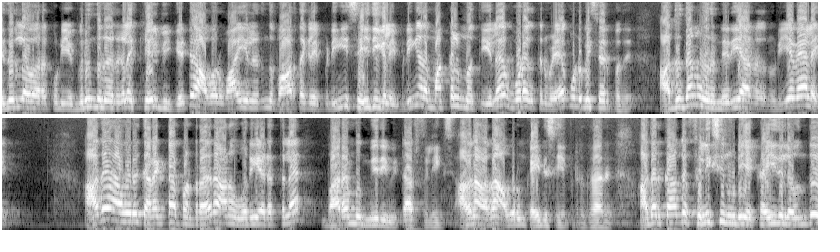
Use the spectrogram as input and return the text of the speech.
எதிரில் வரக்கூடிய விருந்தினர்களை கேள்வி கேட்டு அவர் வாயிலிருந்து வார்த்தைகளை பிடிங்கி செய்திகளை பிடிங்கி அதை மக்கள் மத்தியில ஊடகத்தின் வழியாக கொண்டு போய் சேர்ப்பது. அதுதான் ஒரு நெறியாளருடைய வேலை. அதை அவர் கரெக்டா பண்றாரு. ஆனா ஒரு இடத்துல வரம்பு மீறி விட்டார் பிலிக்ஸ் அதனாலதான் அவரும் கைது செய்யப்பட்டிருக்கிறாரு. அதற்காக பிலிக்ஸினுடைய கைதுல வந்து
